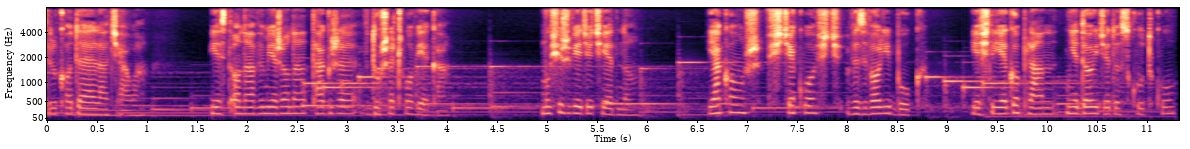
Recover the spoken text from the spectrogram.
tylko DLA ciała. Jest ona wymierzona także w duszę człowieka. Musisz wiedzieć jedno: jakąż wściekłość wyzwoli Bóg, jeśli jego plan nie dojdzie do skutku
